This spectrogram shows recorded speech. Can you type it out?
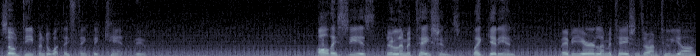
so deep into what they think they can't do. All they see is their limitations, like Gideon. Maybe your limitations are I'm too young,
